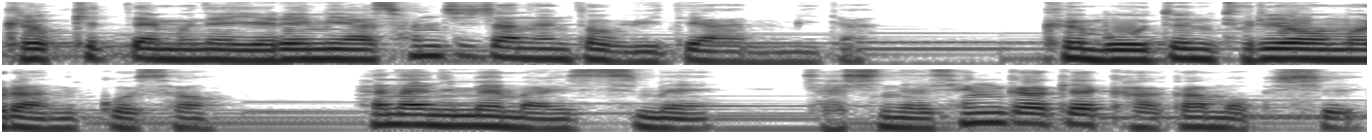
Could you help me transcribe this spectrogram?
그렇기 때문에 예레미야 선지자는 더 위대합니다. 그 모든 두려움을 안고서 하나님의 말씀에 자신의 생각에 가감 없이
